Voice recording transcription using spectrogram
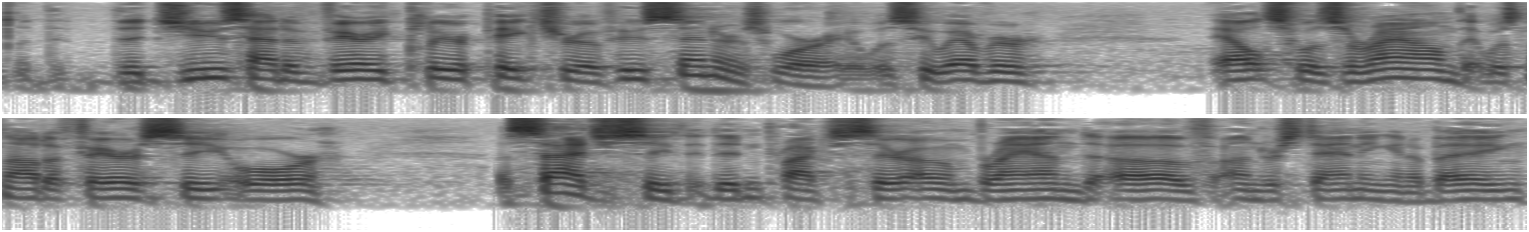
the Jews had a very clear picture of who sinners were. It was whoever else was around that was not a Pharisee or a Sadducee that didn't practice their own brand of understanding and obeying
